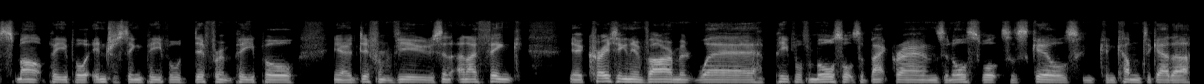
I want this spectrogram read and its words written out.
smart people, interesting people, different people, you know, different views. And, and I think, you know, creating an environment where people from all sorts of backgrounds and all sorts of skills can, can come together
